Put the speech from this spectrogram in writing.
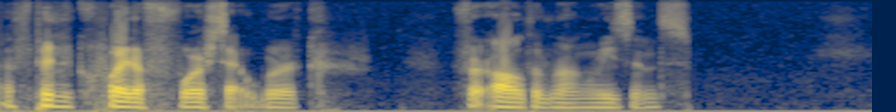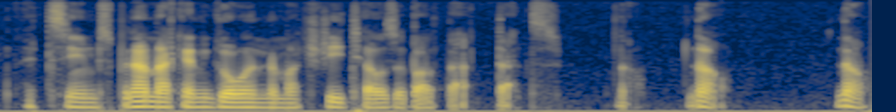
I've been quite a force at work for all the wrong reasons. It seems, but I'm not going to go into much details about that. That's no, no, no.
